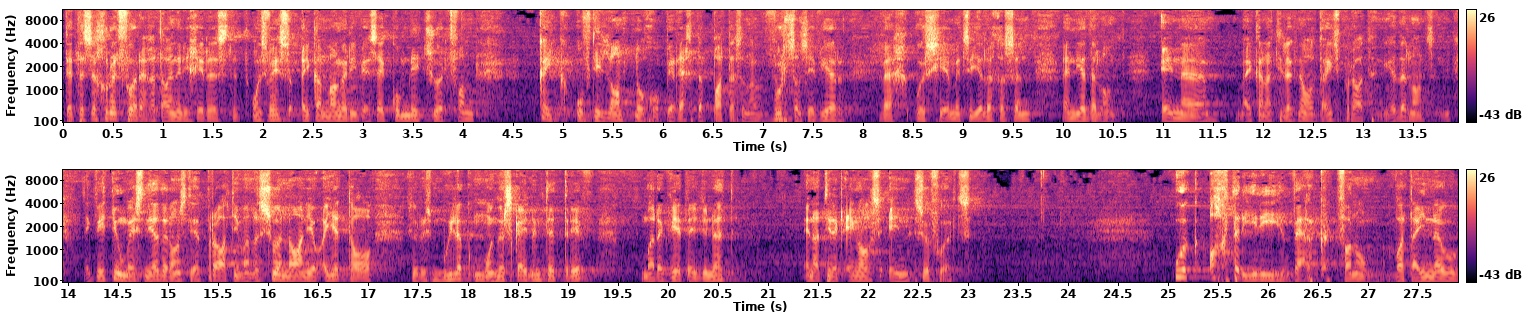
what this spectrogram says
dit is 'n groot voordeel dat hy in die is. Dit, ons wens hy kan langer hier wees. Hy kom net soort van kyk of die land nog op die regte pad is en dan woes dan sy weer weg oor see met sy hele gesin in Nederland. En uh hy kan natuurlik nou al Duits praat en Nederlands. Ek weet nie hoe mens Nederlands deur praat nie want dit is so na in jou eie taal, so dis moeilik om onderskeiding te tref, maar ek weet hy doen dit. En natuurlik Engels en so voorts. Ook agter hierdie werk van hom wat hy nou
